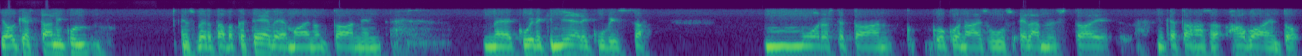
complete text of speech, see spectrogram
ja oikeastaan niin kun, jos vertaa vaikka TV-mainontaan, niin me kuitenkin mielikuvissa – muodostetaan kokonaisuus, elämys tai mikä tahansa havainto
